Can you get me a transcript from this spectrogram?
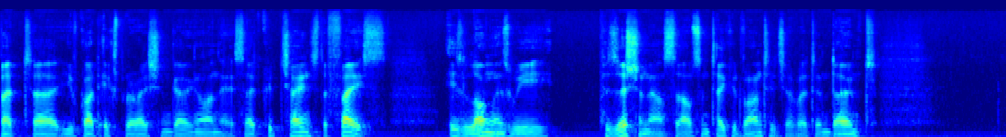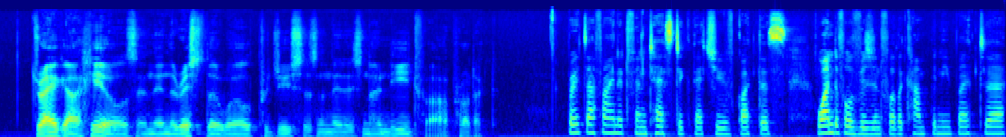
but uh, you've got exploration going on there. So it could change the face as long as we position ourselves and take advantage of it and don't drag our heels and then the rest of the world produces and there is no need for our product. Brett, I find it fantastic that you've got this wonderful vision for the company. But uh,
